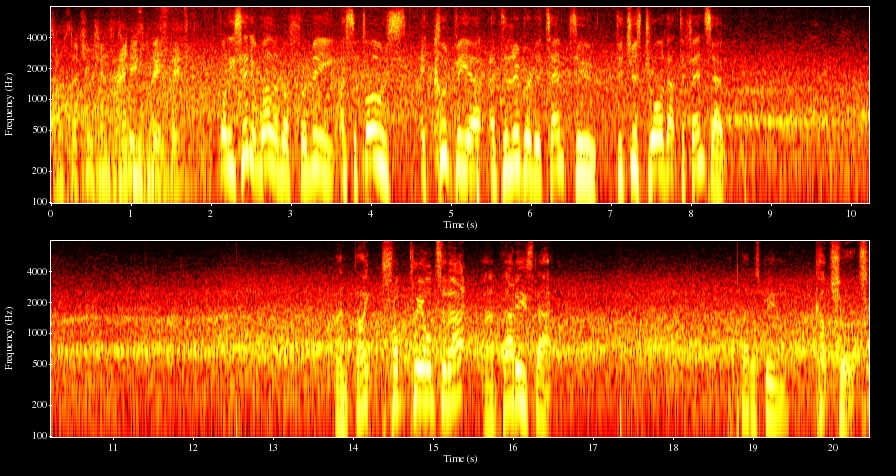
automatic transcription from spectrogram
Substitutions And taking he's place. missed it. Well, he's hit it well enough for me. I suppose it could be a, a deliberate attempt to, to just draw that defence out. And Dijk promptly onto that, and that is that. And that has been cut short.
